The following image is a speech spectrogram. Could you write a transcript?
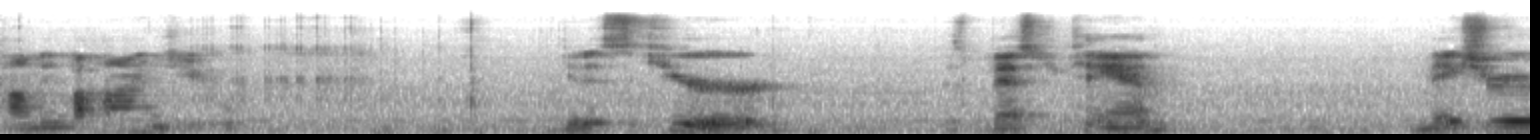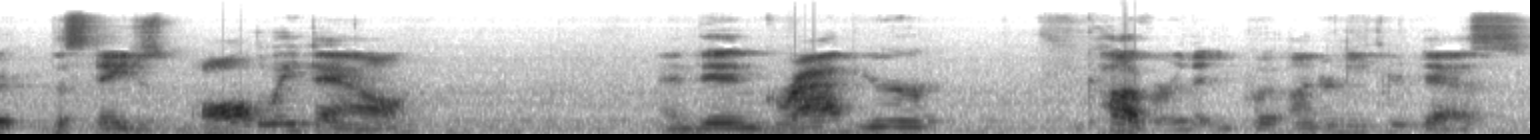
come in behind you, get it secured as best you can. Make sure the stage is all the way down, and then grab your cover that you put underneath your desk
